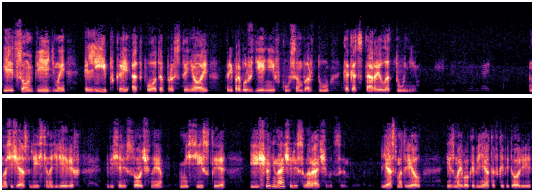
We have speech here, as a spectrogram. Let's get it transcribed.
и лицом ведьмы, липкой от пота простыней при пробуждении вкусом во рту, как от старой латуни. Но сейчас листья на деревьях висели сочные, мясистые и еще не начали сворачиваться. Я смотрел из моего кабинета в Капитолии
